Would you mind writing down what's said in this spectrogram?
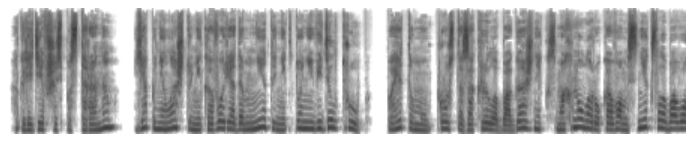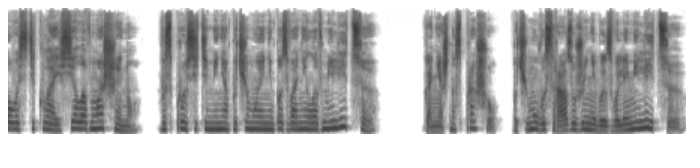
Оглядевшись по сторонам, я поняла, что никого рядом нет и никто не видел труп, поэтому просто закрыла багажник, смахнула рукавом снег с лобового стекла и села в машину. Вы спросите меня, почему я не позвонила в милицию? Конечно, спрошу. Почему вы сразу же не вызвали милицию?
